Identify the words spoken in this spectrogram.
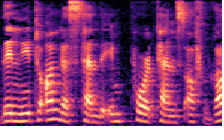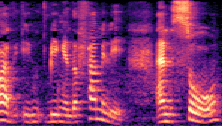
they need to understand the importance of god in being in the family and so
